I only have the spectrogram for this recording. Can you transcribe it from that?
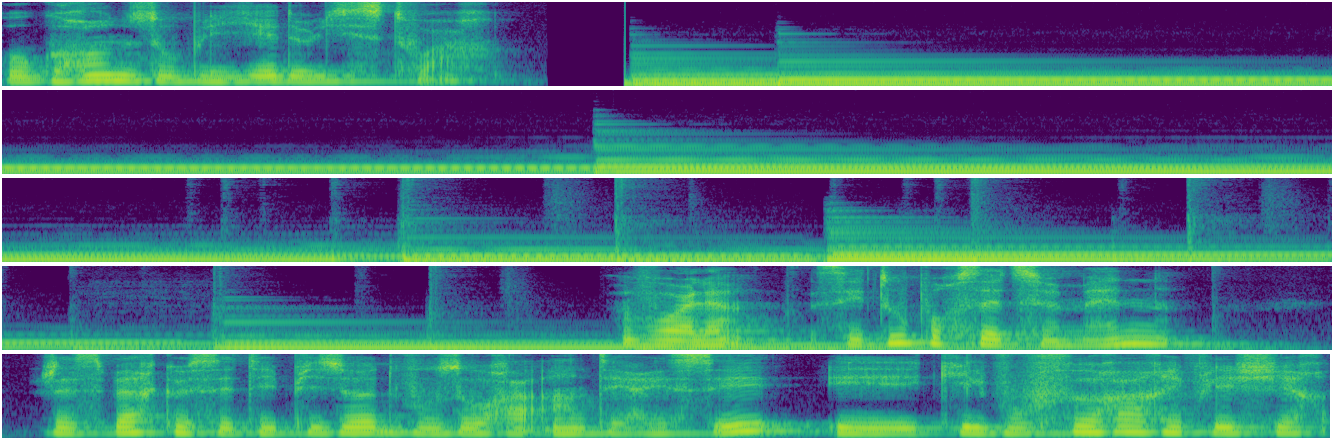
aux grandes oubliées de l'histoire. Voilà, c'est tout pour cette semaine. J'espère que cet épisode vous aura intéressé et qu'il vous fera réfléchir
